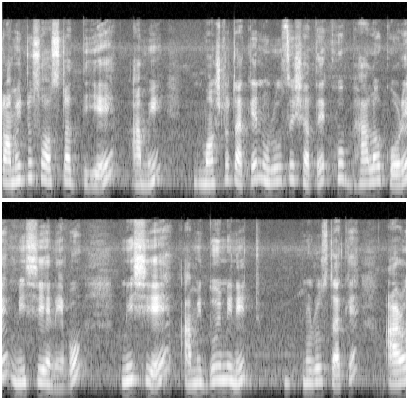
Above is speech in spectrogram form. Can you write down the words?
Tomato সসটা দিয়ে আমি মশলাটাকে নুডলসের সাথে খুব ভালো করে মিশিয়ে নেব। মিশিয়ে আমি দুই মিনিট নুডলসটাকে আরও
